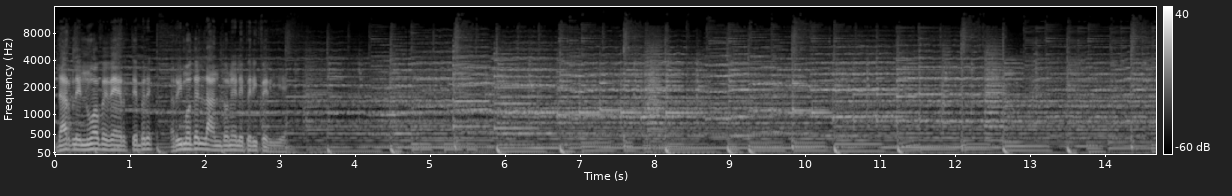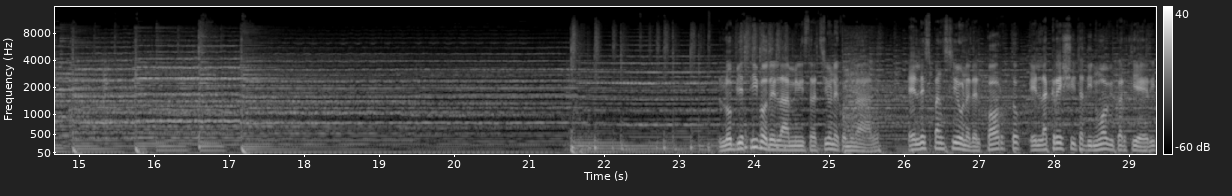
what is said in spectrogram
darle nuove vertebre, rimodellandone le periferie. L'obiettivo dell'amministrazione comunale è l'espansione del porto e la crescita di nuovi quartieri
